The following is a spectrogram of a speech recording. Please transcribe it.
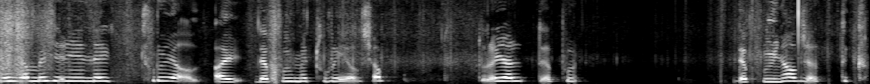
85 yerine Tura'ya al. Ay Depruyme Tura'ya alacağım. Tura'ya Depruyme Depruyne alacaktık.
